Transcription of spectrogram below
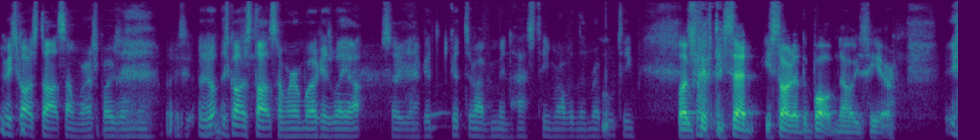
he's got to start somewhere, I suppose. he? He's got- to start somewhere and work his way up. So yeah, good good to have him in Haas team rather than Red Bull team. like So- 50 Cent, he started at the bottom. Now he's here.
